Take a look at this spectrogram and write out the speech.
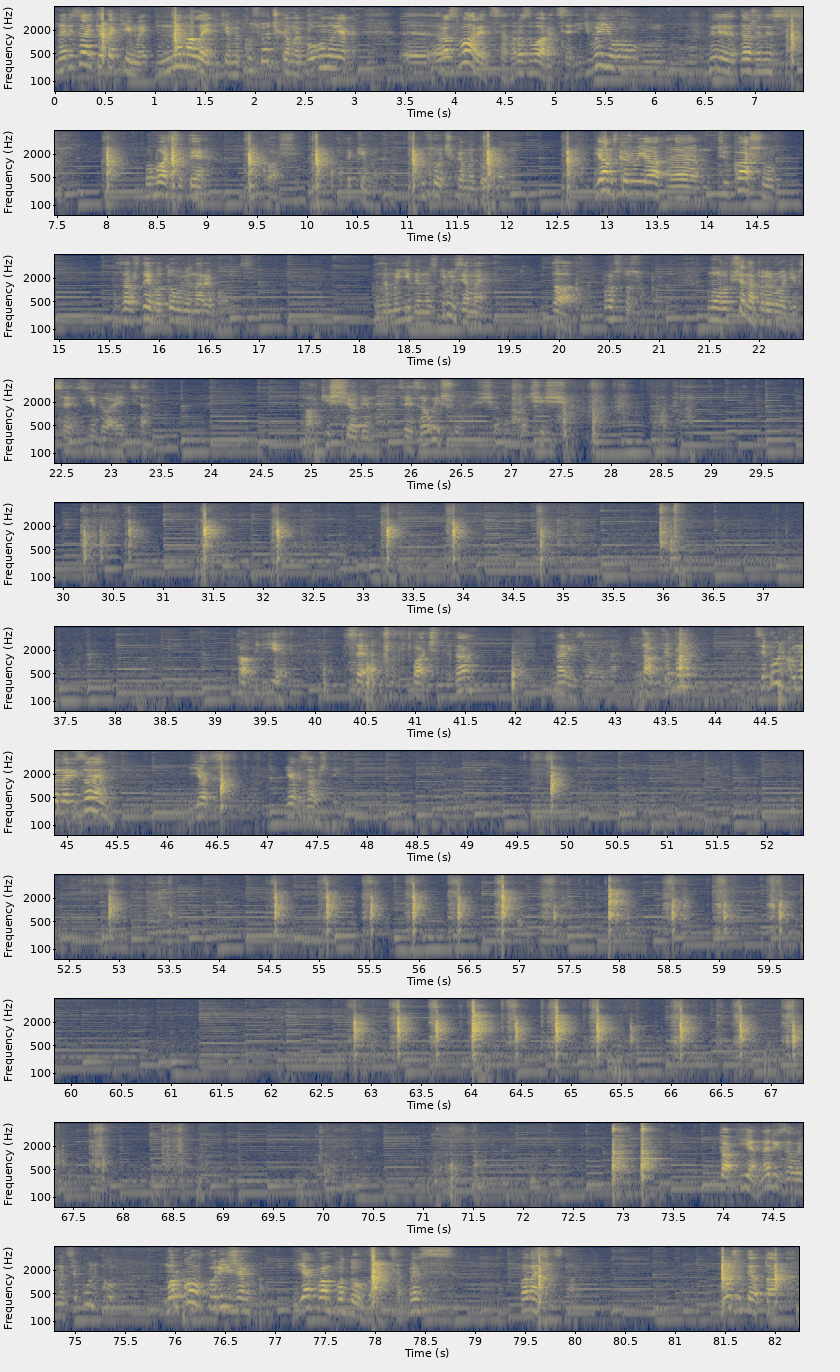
Нарізайте такими немаленькими кусочками, бо воно як е, розвариться, розвариться, і ви його навіть не побачите цій каші. Такими кусочками добрими. Я вам скажу, я е, цю кашу завжди готовлю на рибалці. Коли ми їдемо з друзями, да, просто супер. Ну, взагалі на природі все з'їдається. Так, і ще один цей залишу, ще почищу. Бачите, да? Нарізали ми. Так, тепер цибульку ми нарізаємо, як, як завжди. Є, нарізали ми цибульку. Морковку ріжемо, як вам подобається, без фанатізму. Можете отак.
